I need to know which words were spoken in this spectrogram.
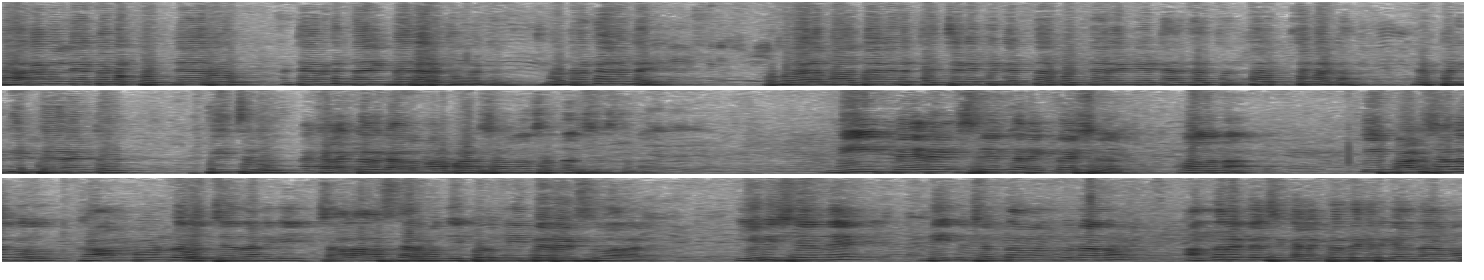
కారణం లేకుండా కొట్టినారు అంటే కనుక దానికి వేరే అర్థం కట్టదు రెండు రకాలు ఉంటాయి. ఒకవేళ మా అబ్బాయి మీద కచ్చగట్టి కట్టా కొట్టినారండి అంటే అది అంతా ఉత్తమాట. ఎప్పటికీ పేరెంట్ టీచరు కలెక్టర్ కాలం మన పాఠశాలను సందర్శిస్తున్నారు మీ పేరెంట్స్ యొక్క రిక్వెస్ట్ వలన ఈ పాఠశాలకు కాంపౌండ్ వచ్చేదానికి చాలా ఆస్కారం ఉంది. ఇప్పుడు మీ పేరెంట్స్ ద్వారా ఈ విషయాన్నే మీకు చెప్దామనుకున్నాను. అందరం కలిసి కలెక్టర్ దగ్గరికి వెళ్దాము.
